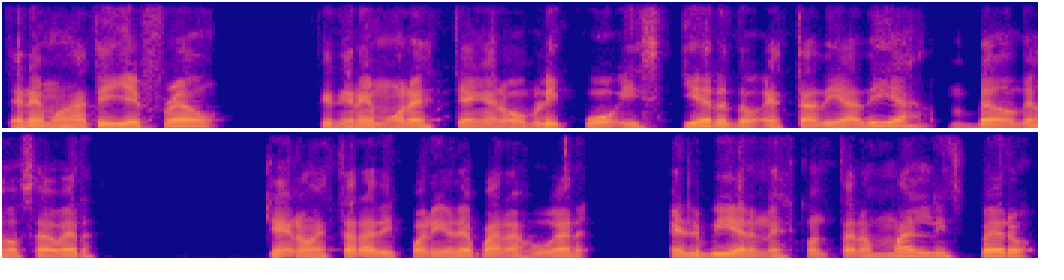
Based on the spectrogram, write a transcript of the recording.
Tenemos a TJ Frell, que tiene molestia en el oblicuo izquierdo, está día a día. Bell dejó saber que no estará disponible para jugar el viernes contra los Marlins, pero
